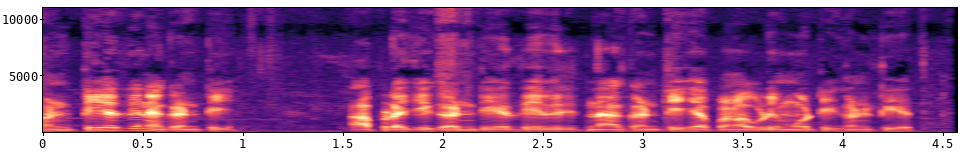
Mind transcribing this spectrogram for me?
ઘંટી હતી ને ઘંટી. આપણે જે ઘંટી હતી, એવી રીતના ઘંટી છે, પણ આવડી મોટી ઘંટી હતી.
